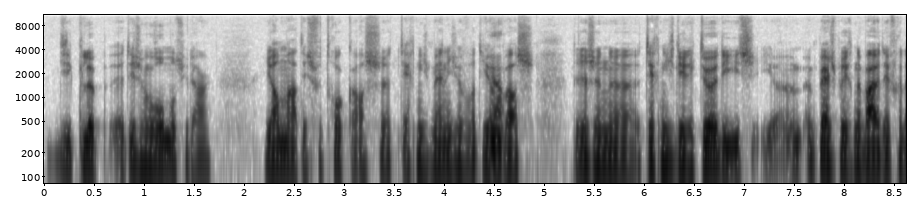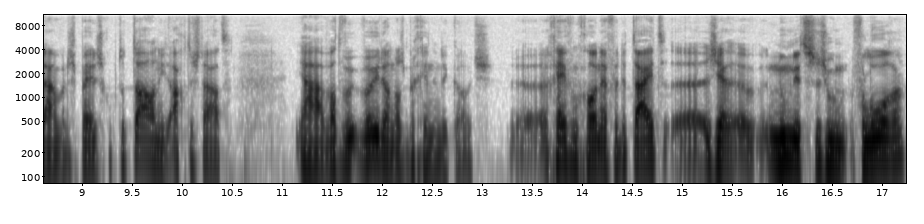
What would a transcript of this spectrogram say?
die club, het is een rommeltje daar. Janmaat is vertrokken als eh, technisch manager, of wat hij Ja. ook was. Er is een eh, technisch directeur die iets, eh, een persbericht naar buiten heeft gedaan... waar de spelersgroep totaal niet achter staat. Ja, wat wil, je dan als beginnende coach? Geef hem gewoon even de tijd. zeg- noem dit seizoen verloren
